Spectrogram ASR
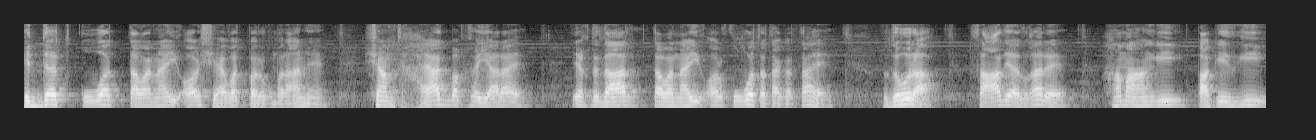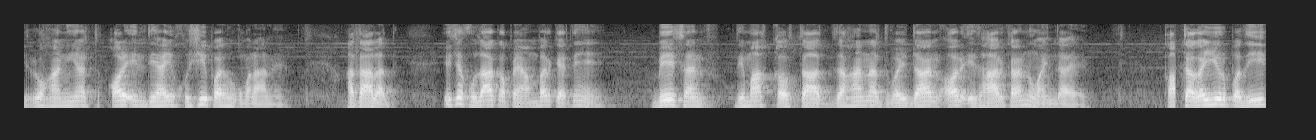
حدت، قوت، توانائی اور شہوت پر حکمران ہے۔ شمس حیات بخش سیارہ ہے۔ اقتدار، توانائی اور قوت عطا کرتا ہے۔ زہرہ سعد ازغر ہے۔ ہم آہنگی، پاکیزگی، روحانیت اور انتہائی خوشی پر حکمران ہے عطارد، اسے خدا کا پیامبر کہتے ہیں۔ بے صنف، دماغ کا استاد، ذہانت، وجدان اور اظہار کا نمائندہ ہے۔ تغیر پذیر،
